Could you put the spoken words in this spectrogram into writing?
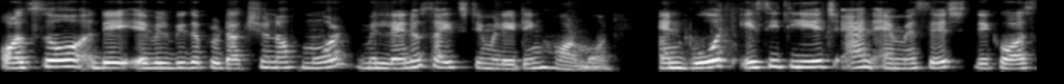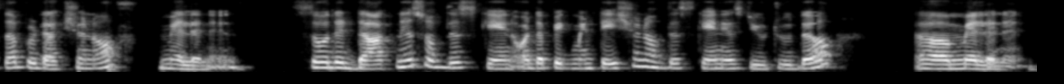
also there will be the production of more melanocyte stimulating hormone. And both ACTH and MSH, they cause the production of melanin. So the darkness of the skin or the pigmentation of the skin is due to the uh, melanin.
